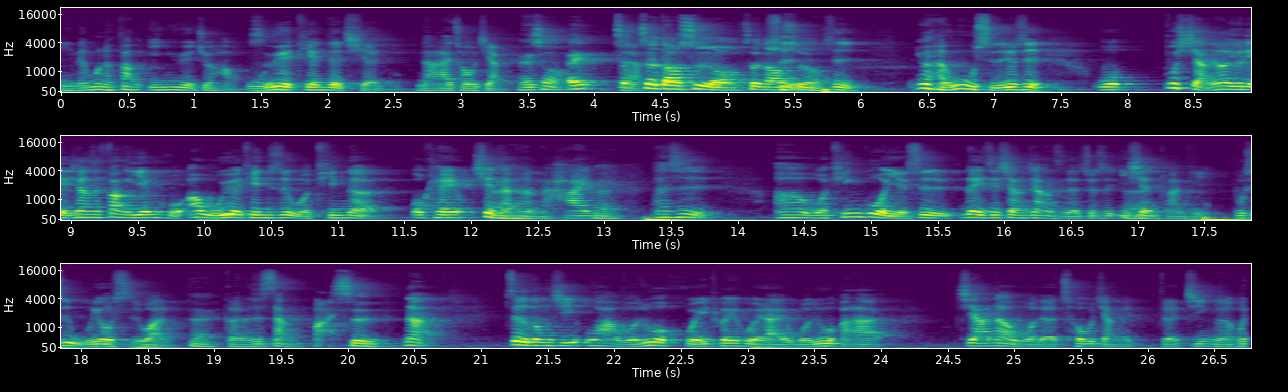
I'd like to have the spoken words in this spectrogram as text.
你能不能放音乐就好，五月天的钱拿来抽奖。没错，哎，这这倒是哦，这倒是哦，是，是因为很务实的就是我。不想要有点像是放烟火啊！五月天就是我听了，OK，现场很嗨。但是，呃，我听过也是类似像这样子的，就是一线团体，不是五六十万，对，可能是上百。是。那这个东西哇，我如果回推回来，我如果把它加到我的抽奖的的金额或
